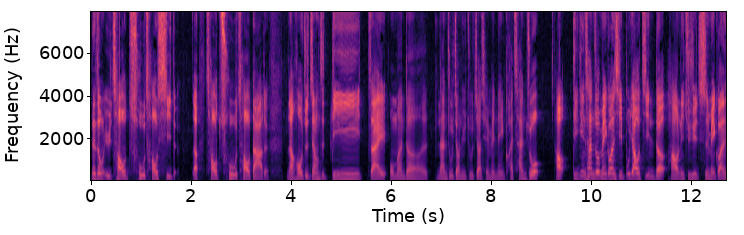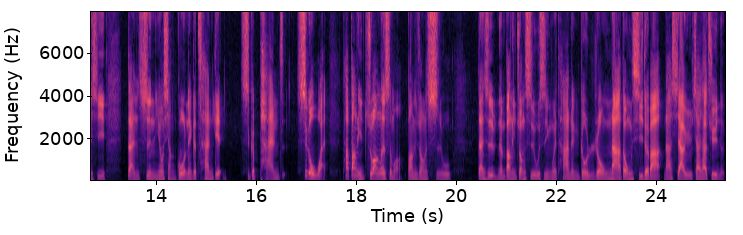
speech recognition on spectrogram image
那种雨超粗超细的，呃，超粗超大的，然后就这样子滴在我们的男主角、女主角前面那一块餐桌。好，滴进餐桌没关系，不要紧的。好，你继续吃没关系。但是你有想过，那个餐点是个盘子？是个碗，它帮你装了什么？帮你装了食物，但是能帮你装食物，是因为它能够容纳东西，对吧？那下雨下下去，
